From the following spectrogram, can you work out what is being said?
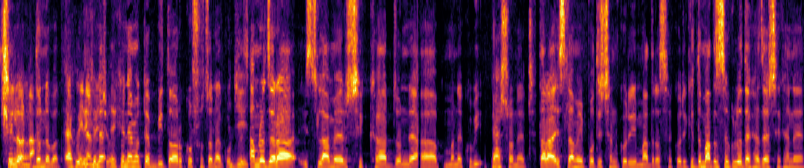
ছিল না। ধন্যবাদ। এখানে- আমি একটা বিতর্ক সূচনা করছি। আমরা যারা ইসলামের শিক্ষার জন্য মানে খুবই প্যাশনেট তারা ইসলামী প্রতিষ্ঠান করি মাদ্রাসা করি কিন্তু মাদ্রাসাগুলো দেখা যায় সেখানে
